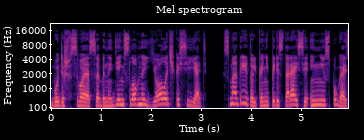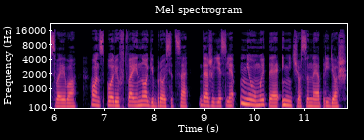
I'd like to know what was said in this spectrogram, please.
Будешь в свой особенный день словно елочка сиять. Смотри, только не перестарайся и не испугай своего. Он, спорю, в твои ноги бросится, даже если неумытая и нечесанная придешь.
